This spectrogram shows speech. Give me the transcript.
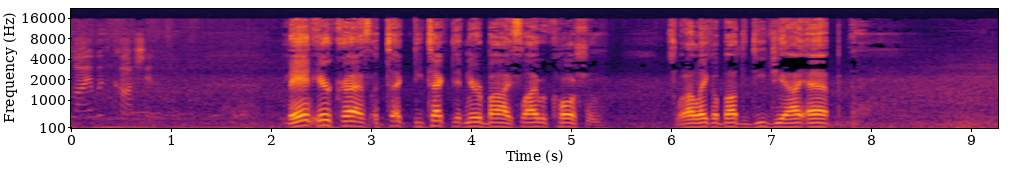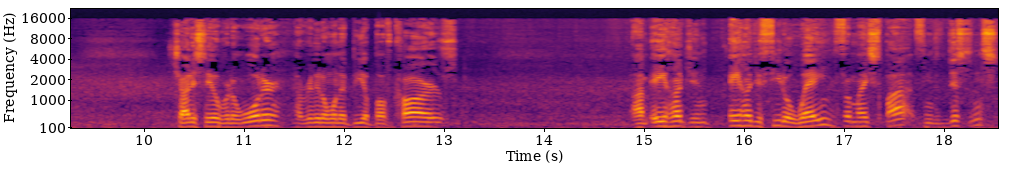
Fly with caution. Manned aircraft detected nearby. Fly with caution. That's what I like about the DJI app. Try to stay over the water. I really don't want to be above cars. I'm 800, 800 feet away from my spot, from the distance,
